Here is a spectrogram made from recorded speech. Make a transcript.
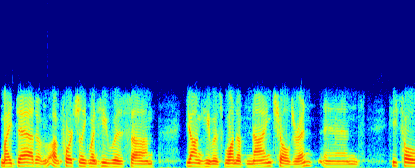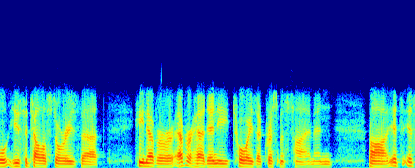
my dad unfortunately when he was um young he was one of nine children. And he told he used to tell us stories that he never ever had any toys at Christmas time. And uh, it's it's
